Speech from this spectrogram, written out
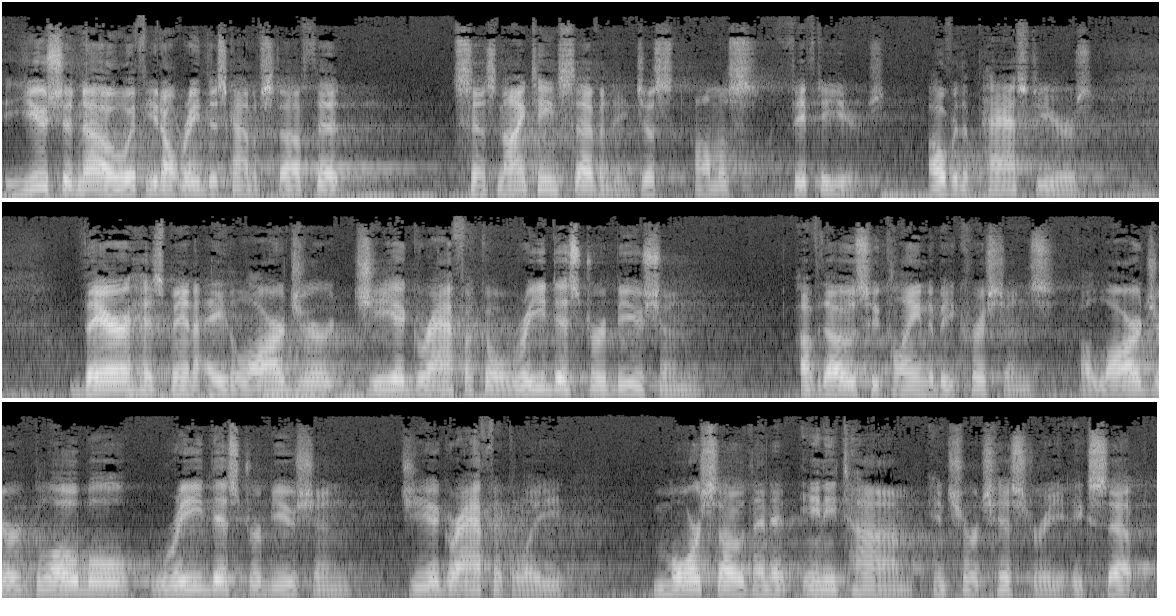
you should know, if you don't read this kind of stuff, that since 1970, just almost 50 years, over the past years, there has been a larger geographical redistribution of those who claim to be Christians, a larger global redistribution geographically, more so than at any time in church history except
